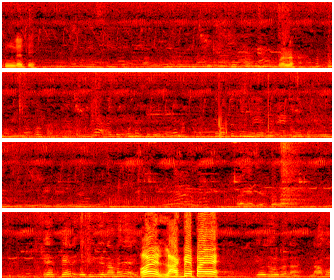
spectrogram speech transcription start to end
কোনটাতে বলো লাগবে পায়ে কেউ ধরবে না নামো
